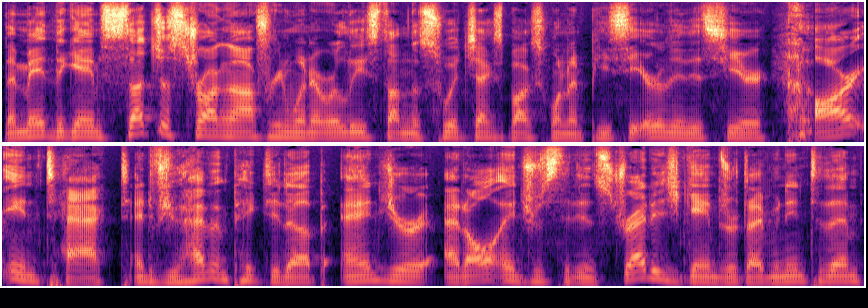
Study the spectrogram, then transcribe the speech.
that made the game such a strong offering when it released on the Switch, Xbox One, and PC earlier this year are intact. And if you haven't picked it up and you're at all interested in strategy games or diving into them,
